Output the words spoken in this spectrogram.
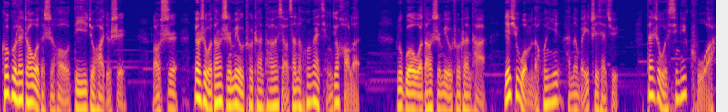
，Coco 来找我的时候，第一句话就是：“老师，要是我当时没有戳穿他和小三的婚外情就好了。”如果我当时没有戳穿他，也许我们的婚姻还能维持下去。但是我心里苦啊。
